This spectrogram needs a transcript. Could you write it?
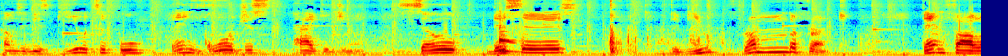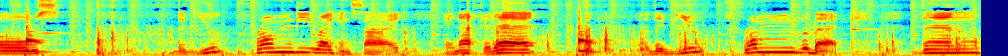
comes in this beautiful and gorgeous packaging. So this is the view from the front. Then follows the view from the right hand side. And after that, the view from the back. Then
